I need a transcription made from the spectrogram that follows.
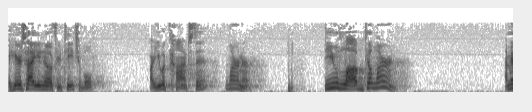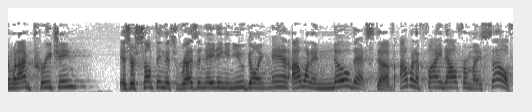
Here's how you know if you're teachable. Are you a constant learner? Do you love to learn? I mean, when I'm preaching, is there something that's resonating in you going, man, I want to know that stuff. I want to find out for myself.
